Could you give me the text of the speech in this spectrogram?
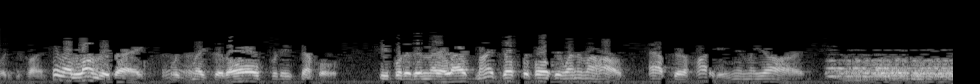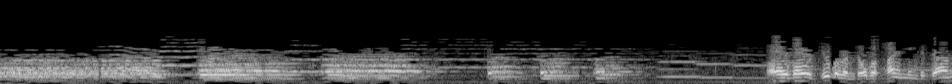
What did you find? In a laundry bag, which makes it all pretty simple. She put it in there last night just before she went in the house, after hiding in the yard. Although jubilant over finding the gun,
